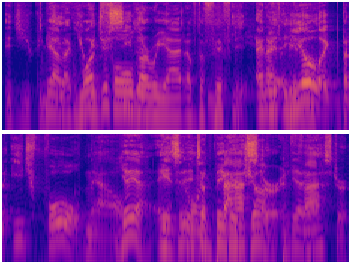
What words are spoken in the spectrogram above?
It's you can yeah, ju- like you what can just see fold the- are we at of the fifty? and I Y- you feel know? like, but each fold now, Yeah, yeah, is it's- it's a bigger faster jump. and Yeah, yeah. faster.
